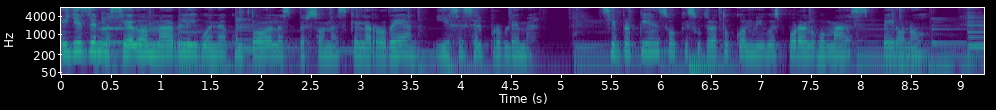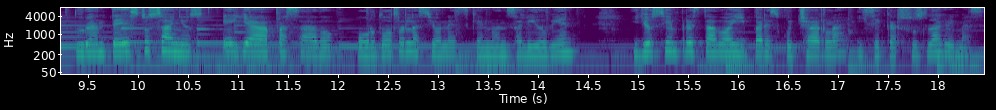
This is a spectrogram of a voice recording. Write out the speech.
Ella es demasiado amable y buena con todas las personas que la rodean y ese es el problema. Siempre pienso que su trato conmigo es por algo más, pero no. Durante estos años ella ha pasado por dos relaciones que no han salido bien y yo siempre he estado ahí para escucharla y secar sus lágrimas.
